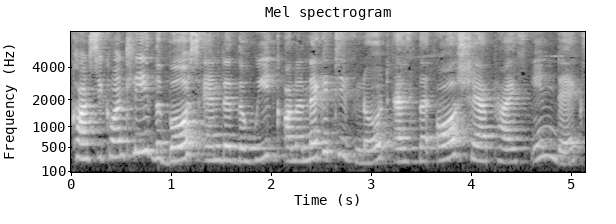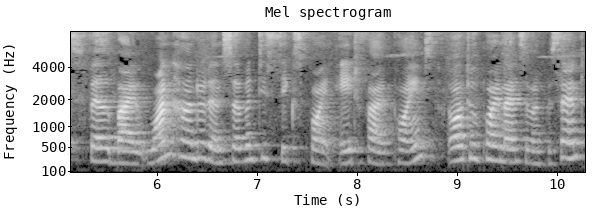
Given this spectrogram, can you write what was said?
Consequently, the BOSE ended the week on a negative note as the all share price index fell by 176.85 points or 2.97%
